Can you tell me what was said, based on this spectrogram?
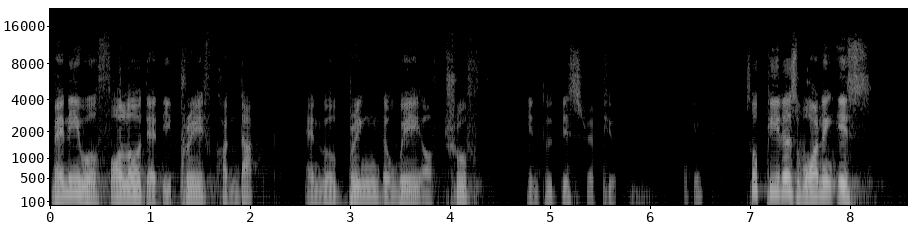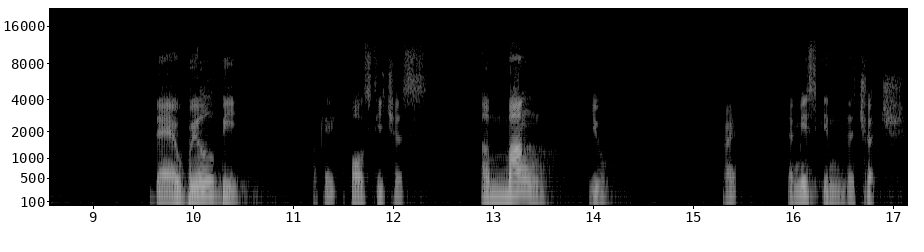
Many will follow their depraved conduct and will bring the way of truth into disrepute. Okay? So Peter's warning is there will be okay false teachers among you. Right? That means in the church.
